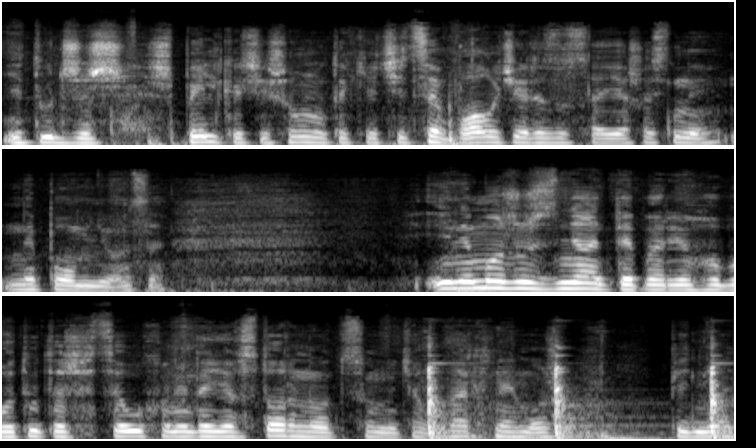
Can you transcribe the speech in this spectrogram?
І тут же ж шпилька чи що воно таке, чи це вал через усе, я щось не, не пам'ятаю. І не можу ж зняти тепер його, бо тут аж це ухо не дає в сторону відсунути, а вверх не можу підняти,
